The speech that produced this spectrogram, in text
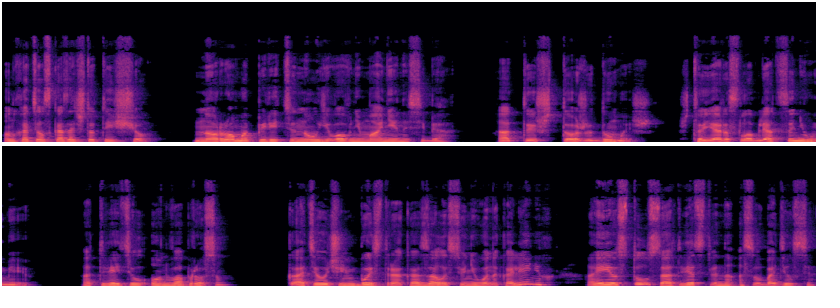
Он хотел сказать что-то еще, но Рома перетянул его внимание на себя. «А ты что же думаешь, что я расслабляться не умею?» Ответил он вопросом. Катя очень быстро оказалась у него на коленях, а ее стул, соответственно, освободился.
